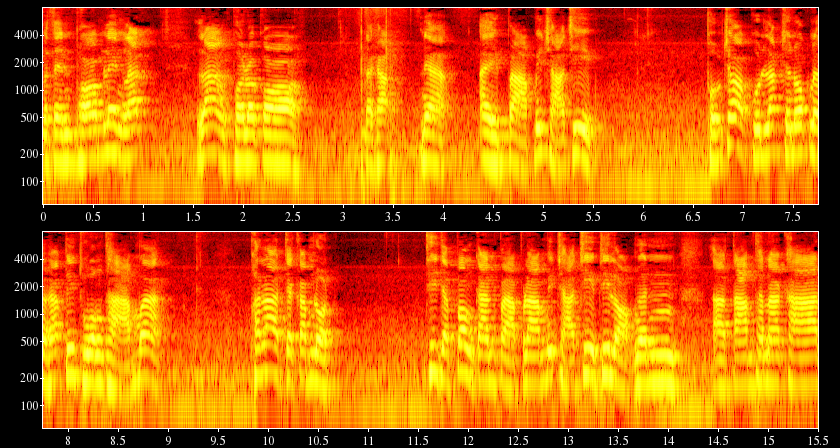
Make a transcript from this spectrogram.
50%พร้อมเร่งรัดร่างพรกรนะครับเนี่ยไอ้ปราบมิจฉาชีพ ผมชอบคุณลักษณกนะครับ ที่ทวงถามว่า พระราชกำหนดที่จะป้องกันปราบปรามมิจฉาชีพที่หลอกเงินตามธนาคาร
